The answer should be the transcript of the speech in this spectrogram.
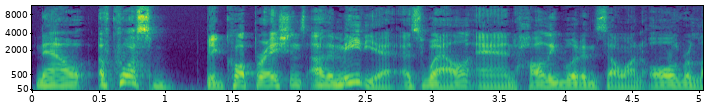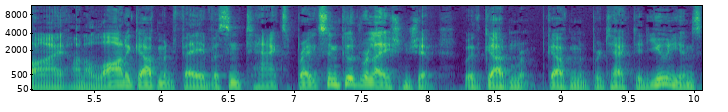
Now, of course, big corporations are the media as well, and Hollywood and so on all rely on a lot of government favors and tax breaks and good relationship with government government protected unions.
